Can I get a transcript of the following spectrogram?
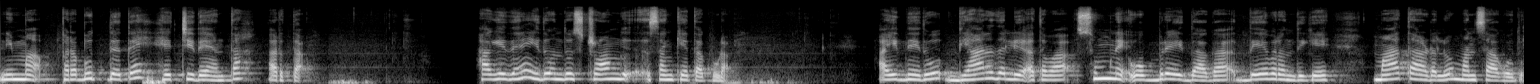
ನಿಮ್ಮ ಪ್ರಬುದ್ಧತೆ ಹೆಚ್ಚಿದೆ ಅಂತ ಅರ್ಥ. ಹಾಗೆಯೇ ಇದೊಂದು ಸ್ಟ್ರಾಂಗ್ ಸಂಕೇತ ಕೂಡ. ಐದನೇದು, ಧ್ಯಾನದಲ್ಲಿ ಅಥವಾ ಸುಮ್ಮನೆ ಒಬ್ಬರೇ ಇದ್ದಾಗ ದೇವರೊಂದಿಗೆ ಮಾತಾಡಲು ಮನಸ್ಸಾಗೋದು.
